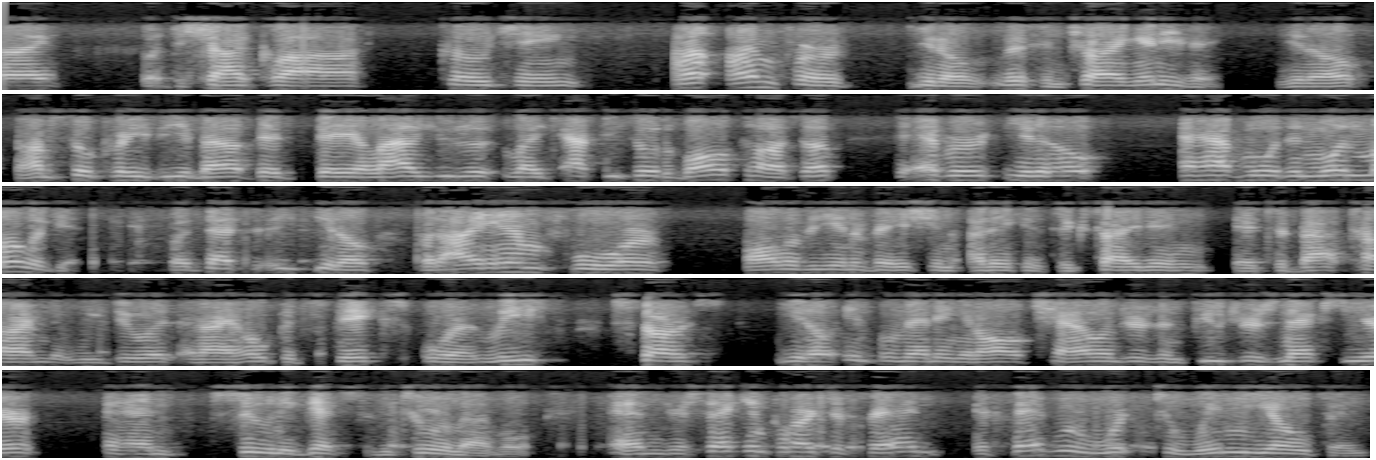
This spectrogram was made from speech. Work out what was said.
but the shot clock, coaching. I'm for you know, listen, trying anything. You know, I'm still crazy about that they allow you to like after you throw the ball toss up to ever, you know, have more than one mulligan. But that's you know, but I am for all of the innovation. I think it's exciting. It's about time that we do it, and I hope it sticks or at least starts, you know, implementing in all challengers and futures next year, and soon it gets to the tour level. And your second part to Fed, if Fed were to win the Open,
